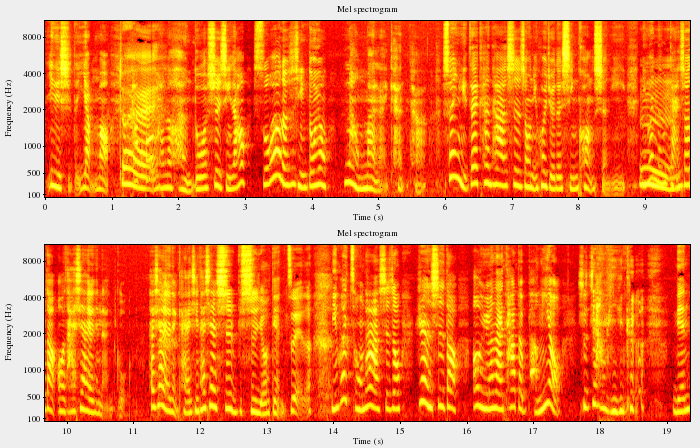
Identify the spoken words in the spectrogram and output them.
历史的样貌，对它包含了很多事情，然后所有的事情都用浪漫来看它。所以你在看他的诗中，你会觉得心旷神怡，你会能感受到、哦，他现在有点难过，他现在有点开心，他现在是不是有点醉了？你会从他的诗中认识到，哦，原来他的朋友是这样一个连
